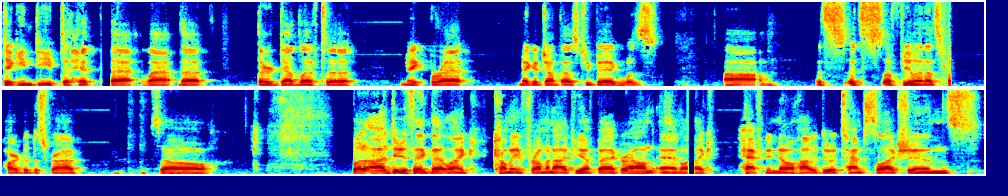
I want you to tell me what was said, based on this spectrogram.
digging deep to hit that la- that third deadlift to make brett make a jump that was too big was um it's it's a feeling that's hard to describe. So but I do think that like coming from an IPF background and like having to know how to do attempt selections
